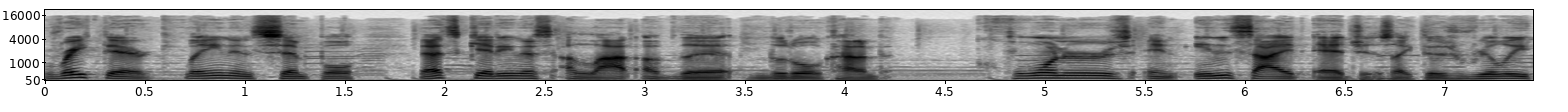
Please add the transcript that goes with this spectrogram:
right there, plain and simple, that's getting us a lot of the little kind of corners and inside edges, like those really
